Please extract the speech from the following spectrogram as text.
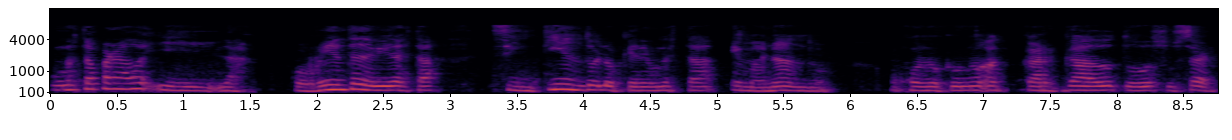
uno está parado y la corriente de vida está sintiendo lo que de uno está emanando o con lo que uno ha cargado todo su ser.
